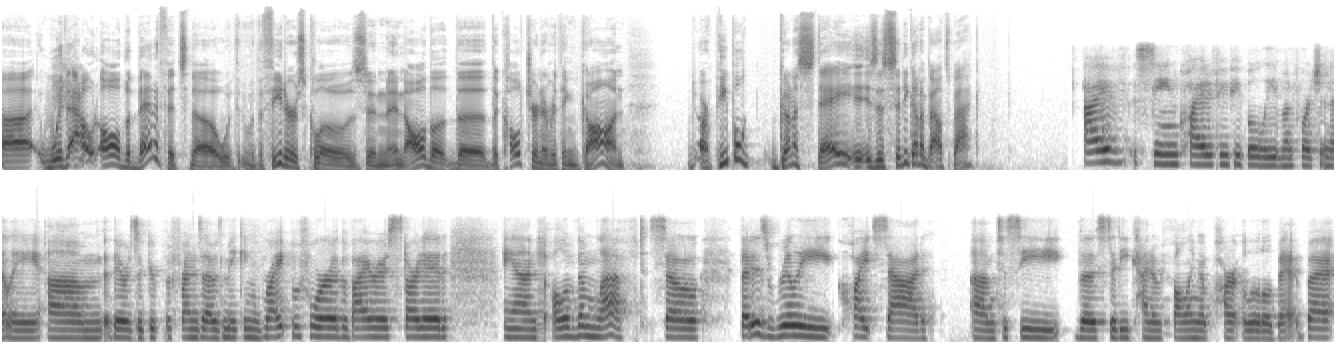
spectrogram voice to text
Uh, without all the benefits, though, with, with the theaters closed and, and all the, the, the culture and everything gone are people going to stay? Is the city going to bounce back? I've seen quite a few people leave, unfortunately. Um, there was a group of friends I was making right before the virus started, and all of them left. So that is really quite sad um, to see the city kind of falling apart a little bit. But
